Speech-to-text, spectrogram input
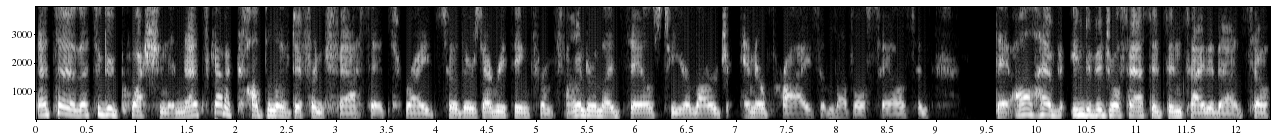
that's a that's a good question and that's got a couple of different facets, right? So there's everything from founder-led sales to your large enterprise level sales and they all have individual facets inside of that. So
